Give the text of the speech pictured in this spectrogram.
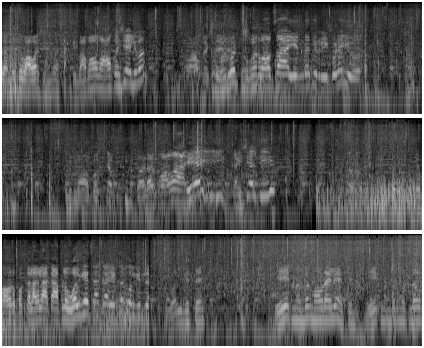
झालं तो वावा शिंग टाकी बाबा वाव कशी आली बघ. वाव कशी बरोबर. ठोबर वावचा यंदाची रेकॉर्ड आहे. कडक वावा ए कशी आली ती? ते मावर पक्का लागला. का आपलं वल घेत का एकच वल घेतलं. वल घेते. एक नंबर मावर राहिले याचे. एक नंबर मतलब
